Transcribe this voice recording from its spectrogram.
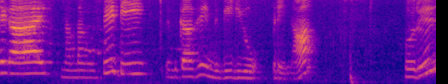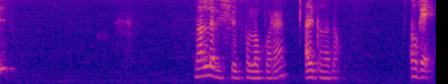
ஹே காய்ஸ் நான் தாங்க ஸ்வேட்டி. இதுக்காக இந்த வீடியோ அப்படின்னா ஒரு நல்ல விஷயம் சொல்ல போகிறேன் அதுக்காக தான். ஓகே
